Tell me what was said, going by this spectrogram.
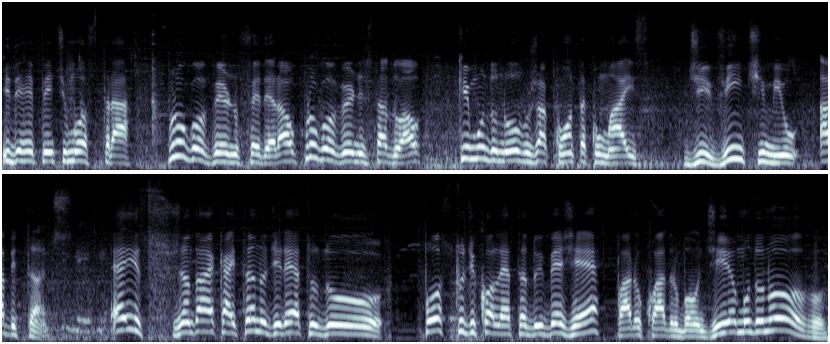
e de repente mostrar para o governo federal, para o governo estadual, que Mundo Novo já conta com mais de 20 mil habitantes. É isso, Jandaia Caetano, direto do posto de coleta do IBGE, para o quadro Bom Dia Mundo Novo.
